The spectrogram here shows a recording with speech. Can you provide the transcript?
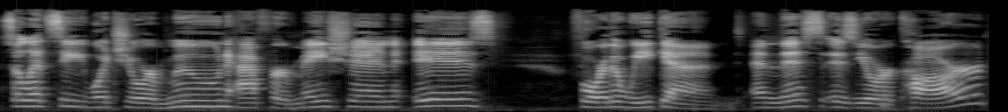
So let's see what your moon affirmation is for the weekend. And this is your card.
